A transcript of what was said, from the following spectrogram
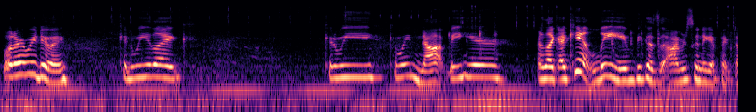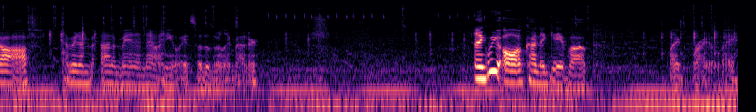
What are we doing? Can we, like... Can we... Can we not be here? Or, like, I can't leave because I'm just gonna get picked off. I mean, I'm out of mana now anyway, so it doesn't really matter. I think we all kind of gave up, like, right away.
